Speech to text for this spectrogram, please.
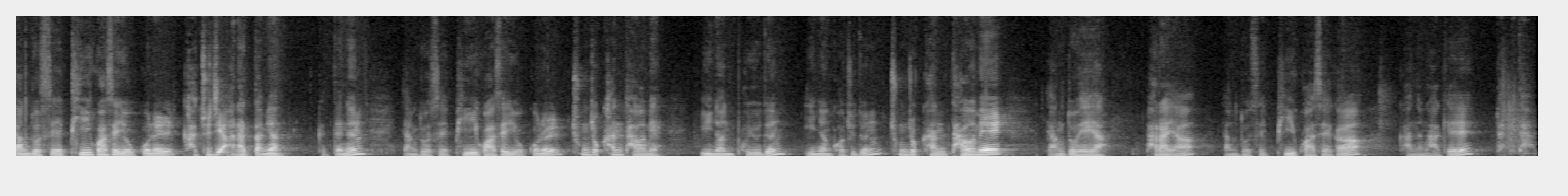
양도세 비과세 요건을 갖추지 않았다면 그때는 양도세 비과세 요건을 충족한 다음에 2년 보유든 2년 거주든 충족한 다음에 양도해야 팔아야 양도세 비과세가 가능하게 됩니다.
